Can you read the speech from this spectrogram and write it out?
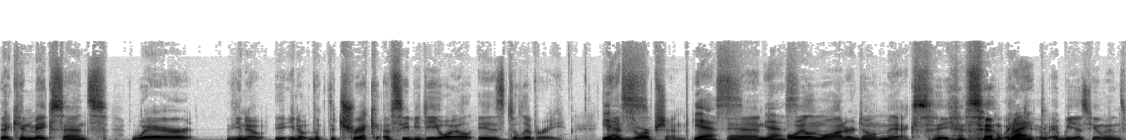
that can make sense where you know, you know, look, the trick of CBD oil is delivery. And absorption. Yes. And yes. oil and water don't mix. So we, Right. we as humans.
